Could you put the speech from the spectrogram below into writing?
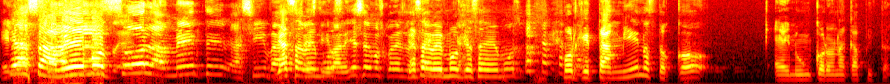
El- ya sabemos, Solamente así va Ya los sabemos- festivales, ya sabemos cuál es la ya sabemos, técnica. ya sabemos. Porque también nos tocó en un Corona Capital.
